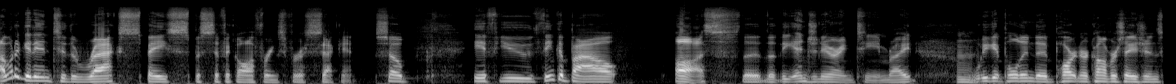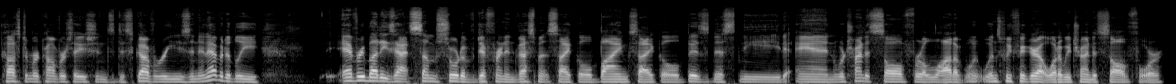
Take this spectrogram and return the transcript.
I want to get into the Rackspace specific offerings for a second. So, if you think about us, the, the, the engineering team, right? Mm. We get pulled into partner conversations, customer conversations, discoveries, and inevitably everybody's at some sort of different investment cycle, buying cycle, business need, and we're trying to solve for a lot of. Once we figure out what are we trying to solve for,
